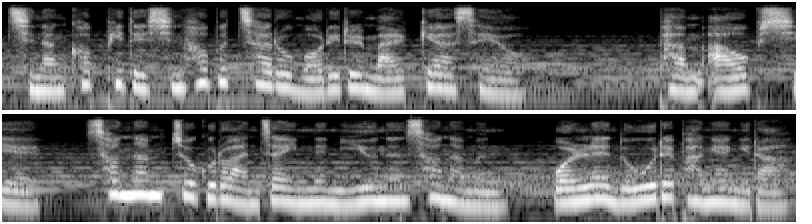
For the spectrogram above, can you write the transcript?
진한 커피 대신 허브차로 머리를 맑게 하세요. 밤 9시에 서남 쪽으로 앉아 있는 이유는 서남은 원래 노을의 방향이라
